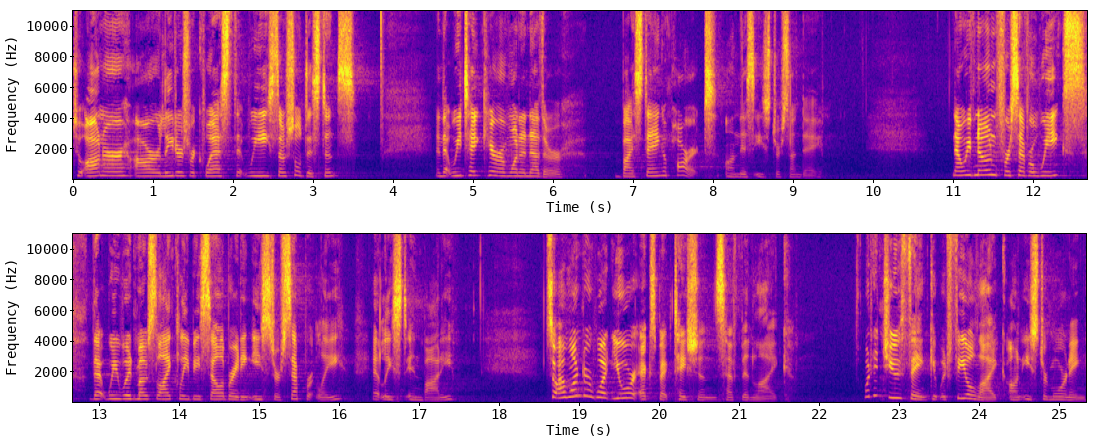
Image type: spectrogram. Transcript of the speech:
to honor our leaders' request that we social distance and that we take care of one another by staying apart on this Easter Sunday. Now, we've known for several weeks that we would most likely be celebrating Easter separately, at least in body. So I wonder what your expectations have been like. What did you think it would feel like on Easter morning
